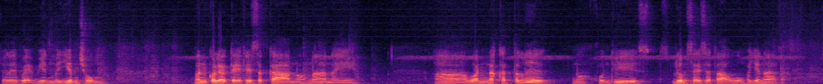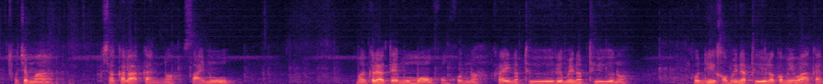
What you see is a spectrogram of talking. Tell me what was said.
จะได้แวะเวียนมาเยี่ยมชม มันก็แล้วแต่เทศกาลเนาะหน้าไหนวันนักขัตฤกษ์เนาะคนที่เลื่อมใสศรัทธาองค์พญานาคอะเขาจะมา สักการะกันเนาะสายมู มันก็แล้วแต่มุมมองของคนเนาะใครนับถือหรือไม่นับถือเนาะคนที่เขาไม่นับถือเราก็ไม่ว่ากัน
